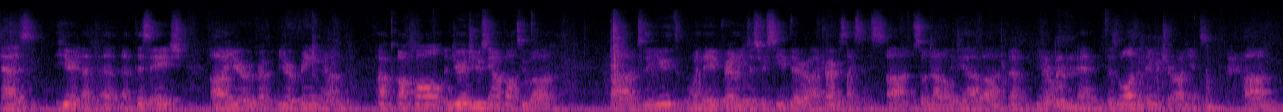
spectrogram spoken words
as here at, at, at this age, uh, you're you're bringing um, alcohol and you're introducing alcohol to uh, uh, to the youth when they barely just received their uh, driver's license. Uh, so not only do you have uh, um, you know and as well as an immature audience um,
